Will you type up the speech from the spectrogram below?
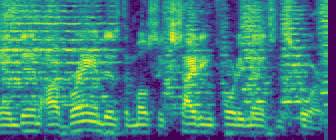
and then our brand is the most exciting 40 minutes in sports.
